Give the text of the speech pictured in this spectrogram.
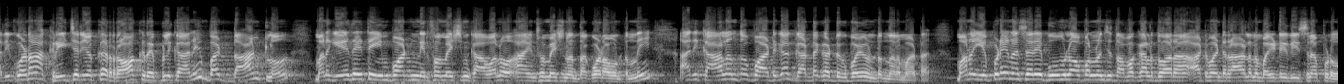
అది కూడా ఆ క్రీచర్ యొక్క రాక్ రెప్లికాని బట్ దాంట్లో మనకి ఏదైతే ఇంపార్టెంట్ ఇన్ఫర్మేషన్ కావాలో ఆ ఇన్ఫర్మేషన్ అంతా కూడా ఉంటుంది. అది కాలంతో పాటుగా గడ్డ కట్టుకుపోయి ఉంటుందన్నమాట. మనం ఎప్పుడైనా సరే భూమి లోపల నుంచి తవ్వకాల ద్వారా అటువంటి రాళ్ళను బయటకు తీసినప్పుడు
